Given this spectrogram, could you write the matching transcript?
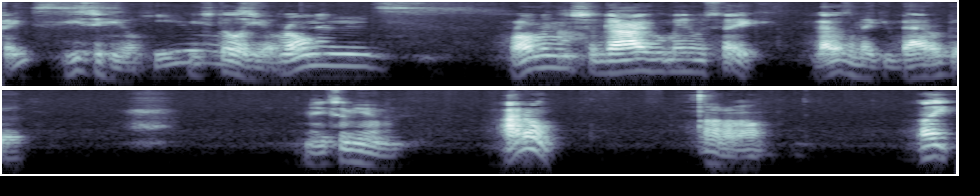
face? He's a heel. Heels? He's still a heel. Roman's. Roman's a guy who made a mistake. That doesn't make you bad or good. Makes him human. I don't. I don't know. Like,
